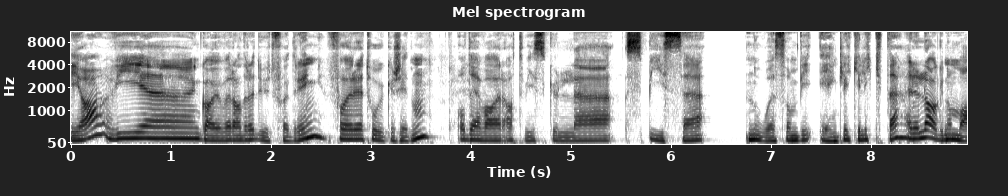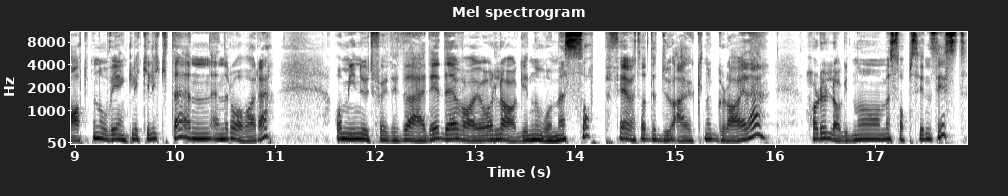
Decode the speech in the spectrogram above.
Ja, vi eh, ga jo hverandre en utfordring for to uker siden. Og det var at vi skulle spise noe som vi egentlig ikke likte. Eller lage noe mat med noe vi egentlig ikke likte, en, en råvare. Og min utfordring til deg, det var jo å lage noe med sopp. For jeg vet at du er jo ikke noe glad i det. Har du lagd noe med sopp siden sist?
